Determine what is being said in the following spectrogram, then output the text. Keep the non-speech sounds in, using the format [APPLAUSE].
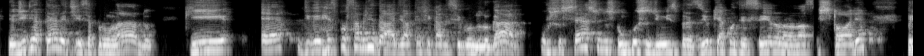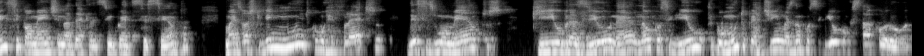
Eu diria até, Letícia, por um lado, que é de responsabilidade ela ter ficado em segundo lugar, o sucesso dos concursos de Miss Brasil que aconteceram na nossa história, principalmente na década de 50 e 60, mas eu acho que vem muito como reflexo desses momentos que o Brasil né, não conseguiu, ficou muito pertinho, mas não conseguiu conquistar a coroa.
